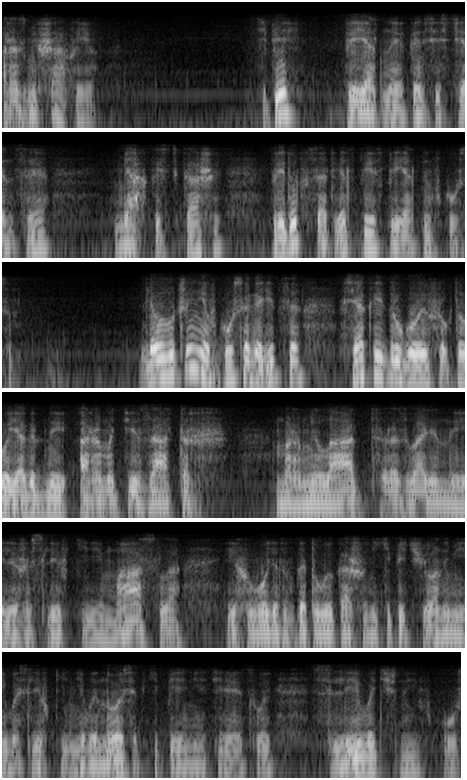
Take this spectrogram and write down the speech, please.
размешав ее. Теперь приятная консистенция, мягкость каши придут в соответствии с приятным вкусом. Для улучшения вкуса годится всякий другой фруктово-ягодный ароматизатор – мармелад разваренный или же сливки и масло. Их вводят в готовую кашу не кипячеными, ибо сливки не выносят кипения, теряют свой сливочный вкус.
